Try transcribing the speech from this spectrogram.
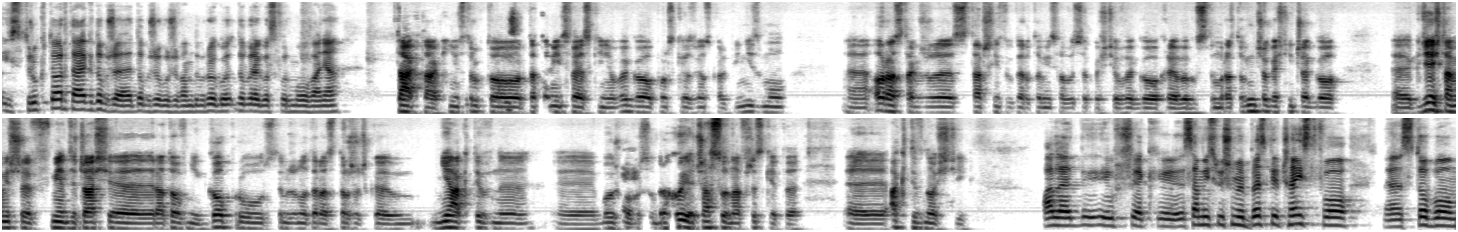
instruktor, tak? Dobrze, dobrze używam dobrego, dobrego sformułowania. Tak, tak, instruktor tatownictwa jaskiniowego Polskiego Związku Alpinizmu e, oraz także starszy instruktor ratownictwa wysokościowego Krajowego Systemu Ratowniczo-Gaśniczego. E, Gdzieś tam jeszcze w międzyczasie ratownik GoPru, z tym, że no teraz troszeczkę nieaktywny, e, bo już po prostu brakuje czasu na wszystkie te e, aktywności. Ale już jak e, sami słyszymy, bezpieczeństwo e, z Tobą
